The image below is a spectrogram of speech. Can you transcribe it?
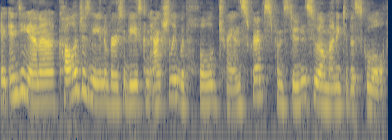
In Indiana, colleges and universities can actually withhold transcripts from students who owe money to the school,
